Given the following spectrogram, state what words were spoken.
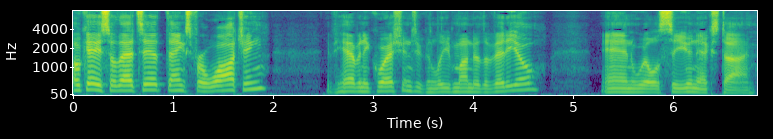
Okay, so that's it. Thanks for watching. If you have any questions, you can leave them under the video. And we'll see you next time.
